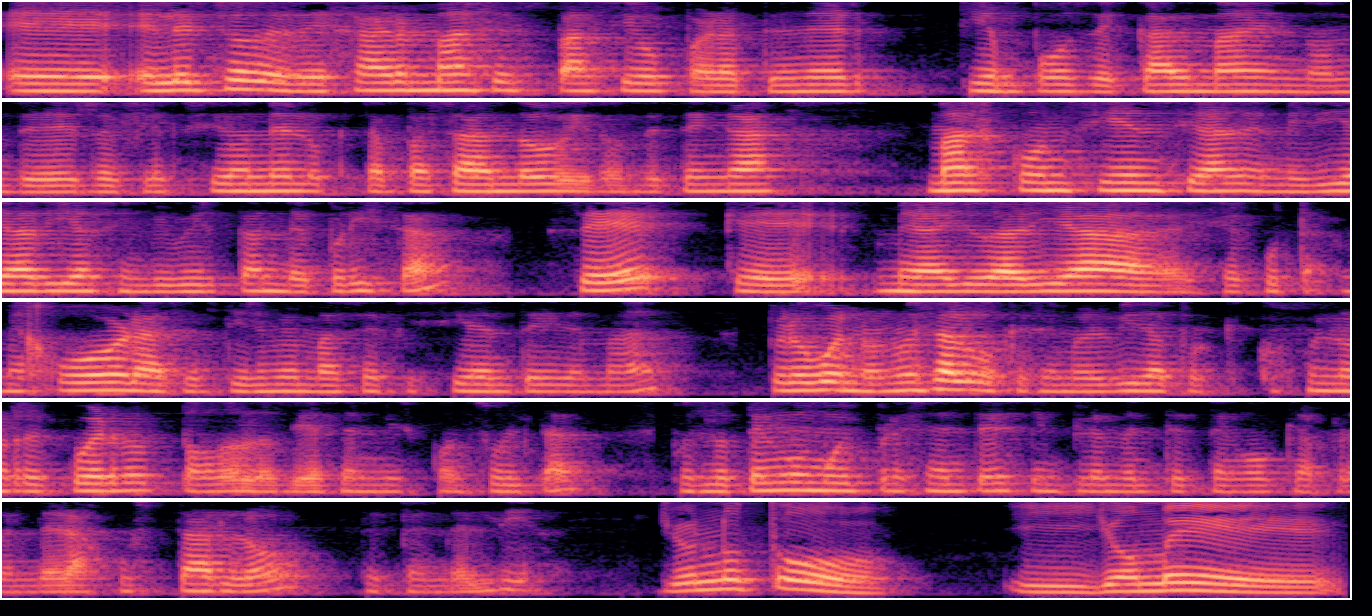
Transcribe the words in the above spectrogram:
eh, el hecho de dejar más espacio para tener tiempos de calma en donde reflexione lo que está pasando y donde tenga más conciencia de mi día a día sin vivir tan deprisa, sé que me ayudaría a ejecutar mejor, a sentirme más eficiente y demás. Pero bueno, no es algo que se me olvida porque como lo recuerdo todos los días en mis consultas, pues lo tengo muy presente, simplemente tengo que aprender a ajustarlo, depende del día. Yo noto y yo me,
